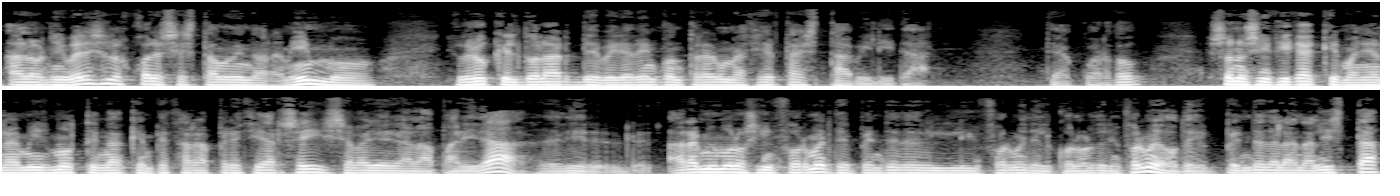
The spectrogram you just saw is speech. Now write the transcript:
a los niveles en los cuales se está moviendo ahora mismo, yo creo que el dólar debería de encontrar una cierta estabilidad, ¿de acuerdo? Eso no significa que mañana mismo tenga que empezar a apreciarse y se vaya a ir a la paridad. Es decir, ahora mismo los informes depende del informe, del color del informe, o depende del analista.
